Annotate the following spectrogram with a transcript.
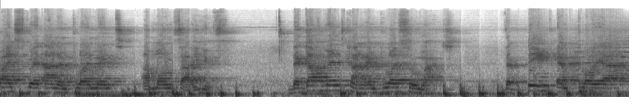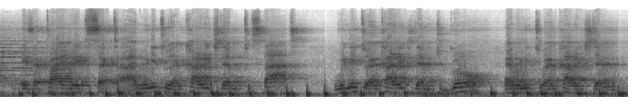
widespread unemployment amongst our youth. The government can employ so much, the big employer is the private sector, and we need to encourage them to start, we need to encourage them to grow, and we need to encourage them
